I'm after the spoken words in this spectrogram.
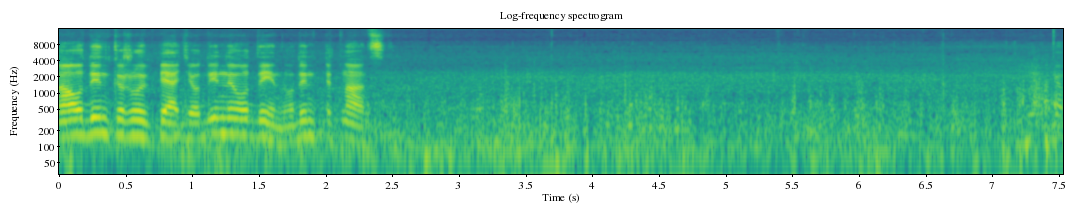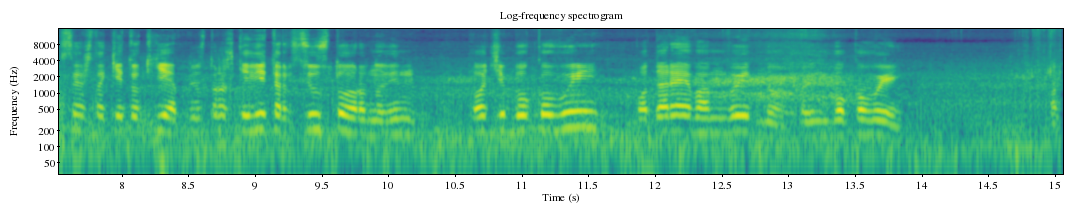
На 1 кажу 5, 1 не 1, 1,15. Гірка все ж таки тут є, плюс трошки вітер в цю сторону, він хоч і боковий, по деревам видно, він боковий. От,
